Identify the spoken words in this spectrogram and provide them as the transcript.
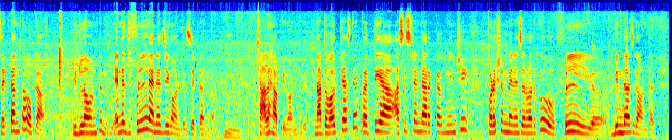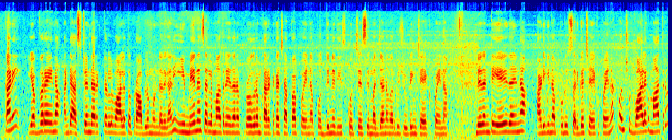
సెట్ అంతా ఒక ఇదిలో ఉంటుంది. ఎనర్జీ ఫుల్ ఎనర్జీగా ఉంటుంది సెట్ అంతా. చాలా హ్యాపీగా ఉంటుంది. నాతో వర్క్ చేస్తే ప్రతి అసిస్టెంట్ డైరెక్టర్ నుంచి ప్రొడక్షన్ మేనేజర్ వరకు ఫుల్ బిందాస్గా ఉంటారు. కానీ ఎవరైనా అంటే అసిస్టెంట్ డైరెక్టర్లు వాళ్ళతో ప్రాబ్లం ఉండదు. కానీ ఈ మేనేజర్లు మాత్రం ఏదైనా ప్రోగ్రామ్ కరెక్ట్గా చెప్పకపోయినా పొద్దున్నే తీసుకొచ్చేసి మధ్యాహ్నం వరకు షూటింగ్ చేయకపోయినా లేదంటే ఏదైనా అడిగినప్పుడు సరిగ్గా చేయకపోయినా కొంచెం వాళ్ళకి మాత్రం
